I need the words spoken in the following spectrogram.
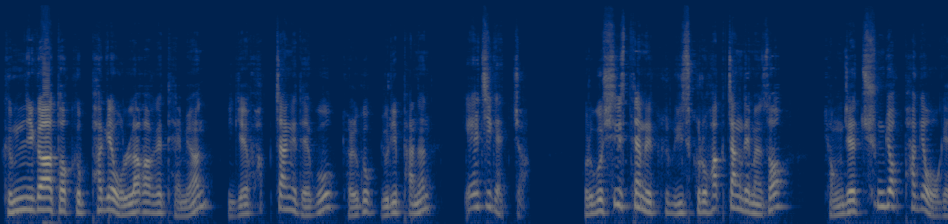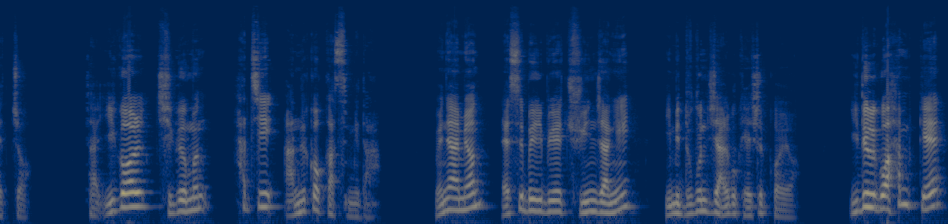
금리가 더 급하게 올라가게 되면 이게 확장이 되고 결국 유리판은 깨지겠죠. 그리고 시스템 리스크로 확장되면서 경제 충격 파괴 오겠죠. 자, 이걸 지금은 하지 않을 것 같습니다. 왜냐하면 SVB의 주인장이 이미 누군지 알고 계실 거예요. 이들과 함께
